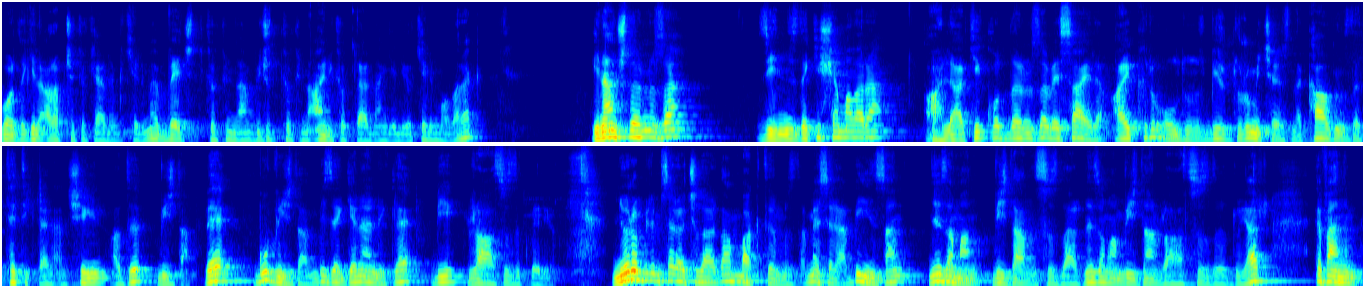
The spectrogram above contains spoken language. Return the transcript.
bu arada yine Arapça kökenli bir kelime. Vecd kökünden, vücut kökünden aynı köklerden geliyor kelime olarak. İnançlarınıza, zihninizdeki şemalara, ahlaki kodlarınıza vesaire aykırı olduğunuz bir durum içerisinde kaldığınızda tetiklenen şeyin adı vicdan. Ve bu vicdan bize genellikle bir rahatsızlık veriyor. Nörobilimsel açılardan baktığımızda mesela bir insan ne zaman vicdanı sızlar, ne zaman vicdan rahatsızlığı duyar? Efendim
